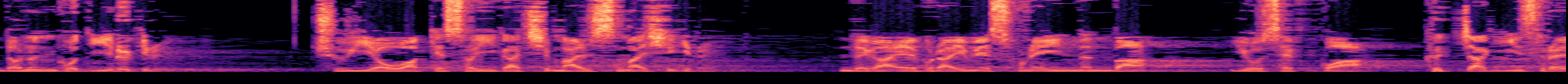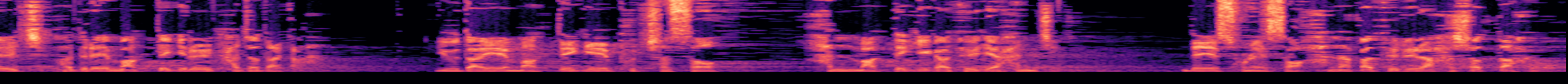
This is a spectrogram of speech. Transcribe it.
너는 곧 이르기를 주 여호와께서 이같이 말씀하시기를 내가 에브라임의 손에 있는 바 요셉과 그 짝 이스라엘 지파들의 막대기를 가져다가 유다의 막대기에 붙여서 한 막대기가 되게 한즉 내 손에서 하나가 되리라 하셨다 하고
